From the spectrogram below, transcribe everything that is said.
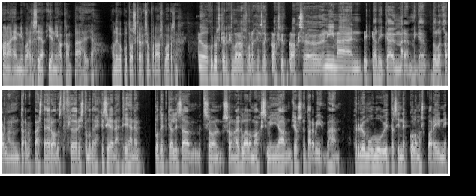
Anaheimin vaihdossa ja Jani Hakan päähän ja oliko kutoskerroksen varausvuorossa? Joo, kutoskerroksen varausvuoro 22. Niin mä en pitkälti ymmärrä, mikä tuolla Karolana on tarve päästä eroon tuosta Fleuristä, mutta ehkä siellä nähtiin hänen potentiaalinsa, että se on, se on aika lailla maksimi, ja jos ne tarvii vähän römuluita sinne kolmospariin, niin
